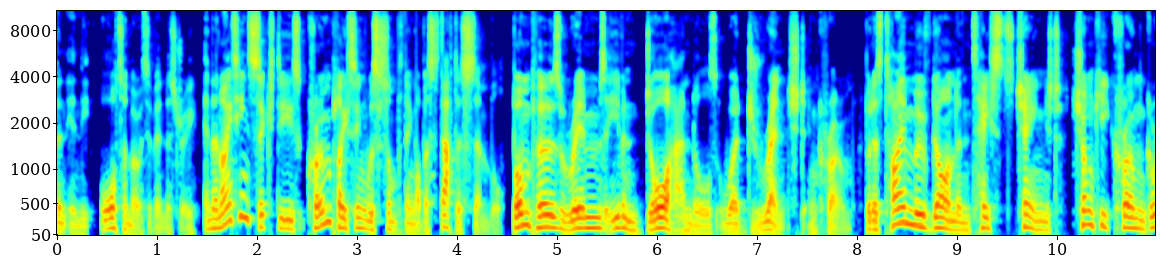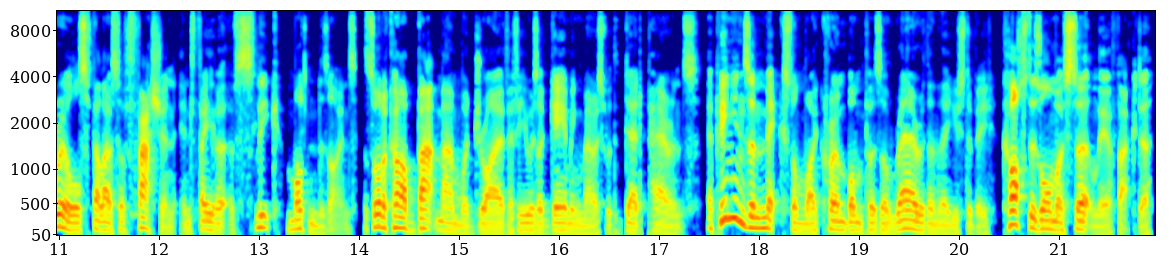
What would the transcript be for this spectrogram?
than in the automotive industry. In the 1960s, chrome plating was something of a status symbol. Bumpers, rims, even door handles were drenched in chrome. But as time moved on and tastes changed, chunky chrome grills fell out of fashion in favour of sleek, modern designs. The sort of car Batman would drive if he was a gaming mouse with dead parents. Opinions are mixed on why chrome bumpers are rare rarer than they used to be. Cost is almost certainly a factor.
